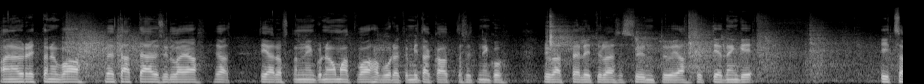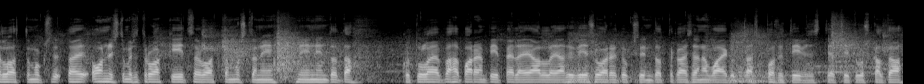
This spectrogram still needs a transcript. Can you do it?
aina yrittänyt vaan vetää täysillä ja, ja tiedosta niin ne omat vahvuudet ja mitä kautta sit niin kuin hyvät pelit yleensä syntyy. Ja sitten tietenkin itseluottamukset tai onnistumiset ruokkii itseluottamusta, niin, niin, niin tota, kun tulee vähän parempia pelejä alle ja hyviä suorituksia, niin totta kai se aina vaikuttaa positiivisesti, että siitä uskaltaa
